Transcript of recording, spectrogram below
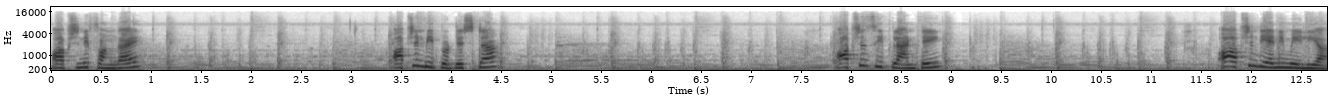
Option A fungi. Option B protista. Option C plantae. Option D animalia.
